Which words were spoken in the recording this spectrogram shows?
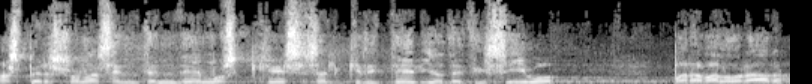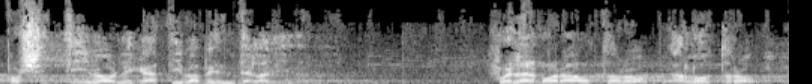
las personas entendemos que ese es el criterio decisivo para valorar positiva o negativamente la vida. Fue el amor a otro, al otro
